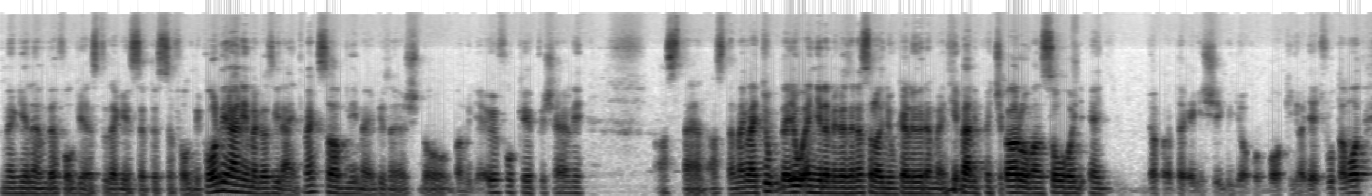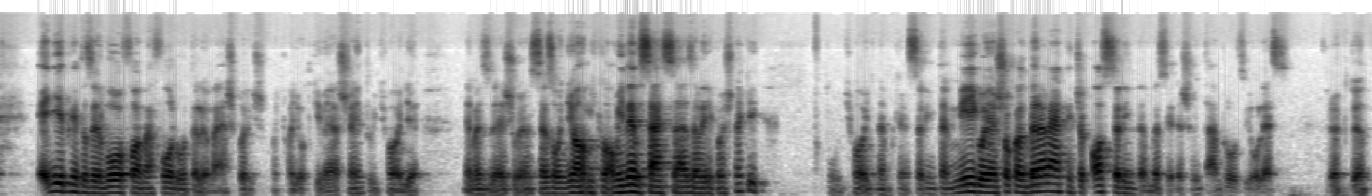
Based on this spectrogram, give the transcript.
megjelenve fogja ezt az egészet összefogni, koordinálni, meg az irányt megszabni, meg bizonyos dolgokban ugye ő fog képviselni, aztán, aztán meglátjuk, de jó, ennyire még azért ne szaladjunk előre, mert nyilván itt csak arról van szó, hogy egy gyakorlatilag egészségügyi okokból kihagy egy futamot. Egyébként azért Wolffal már fordult elő máskor is, hogy hagyott ki versenyt, úgyhogy nem ez az első olyan szezonja, ami, ami nem százszázalékos neki, úgyhogy nem kell szerintem még olyan sokat belelátni, csak azt szerintem beszédes, hogy D'Ambrosio lesz rögtön,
